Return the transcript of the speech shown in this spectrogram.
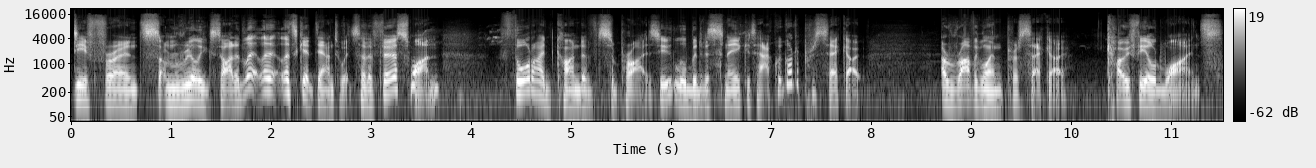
difference. I'm really excited. Let, let, let's get down to it. So, the first one, thought I'd kind of surprise you, a little bit of a sneak attack. We've got a Prosecco, a Rutherglen Prosecco, Cofield Wines,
